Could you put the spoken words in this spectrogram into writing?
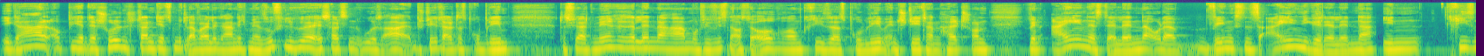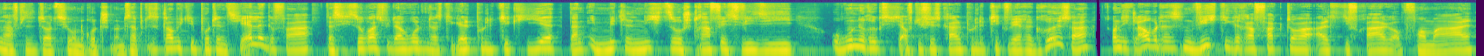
egal ob hier der Schuldenstand jetzt mittlerweile gar nicht mehr so viel höher ist als in den USA, besteht halt das Problem, dass wir halt mehrere Länder haben und wir wissen aus der Euroraumkrise, das Problem entsteht dann halt schon, wenn eines der Länder oder wenigstens einige der Länder in krisenhafte Situationen rutschen. Und deshalb ist, glaube ich, die potenzielle Gefahr, dass sich sowas wiederholt und dass die Geldpolitik hier dann im Mittel nicht so straff ist, wie sie ohne Rücksicht auf die Fiskalpolitik wäre, größer. Und ich glaube, das ist ein wichtigerer Faktor als die Frage, ob formal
